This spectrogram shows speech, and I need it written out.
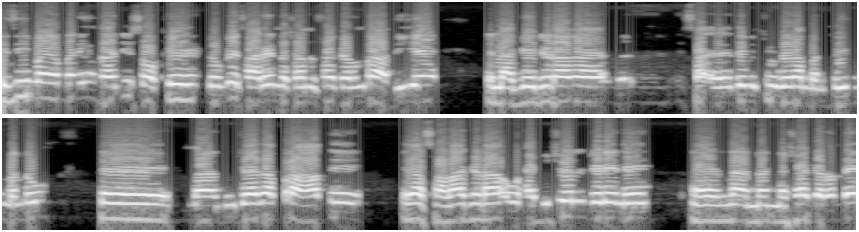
ਈਜ਼ੀ ਮਨੀ ਹੁੰਦਾ ਜੀ, ਸੌਖੇ, ਕਿਉਂਕਿ ਸਾਰੇ ਨਸ਼ਾ ਨੁਸ਼ਾ ਕਰਨ ਦਾ ਆਦੀ ਹੈ। ਤੇ ਲਾਗੇ ਜਿਹੜਾ ਵਾ ਇਹਦੇ ਵਿੱਚੋਂ ਜਿਹੜਾ ਮਨਪ੍ਰੀਤ ਮੰਨੂ ਤੇ ਦੂਜਾ ਇਹਦਾ ਭਰਾ ਤੇ ਇਹਦਾ ਸਾਲਾ ਜਿਹੜਾ, ਉਹ ਹੈਬਿਚੁਅਲ ਜਿਹੜੇ ਨੇ ਨਸ਼ਾ ਕਰਨ ਦੇ।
